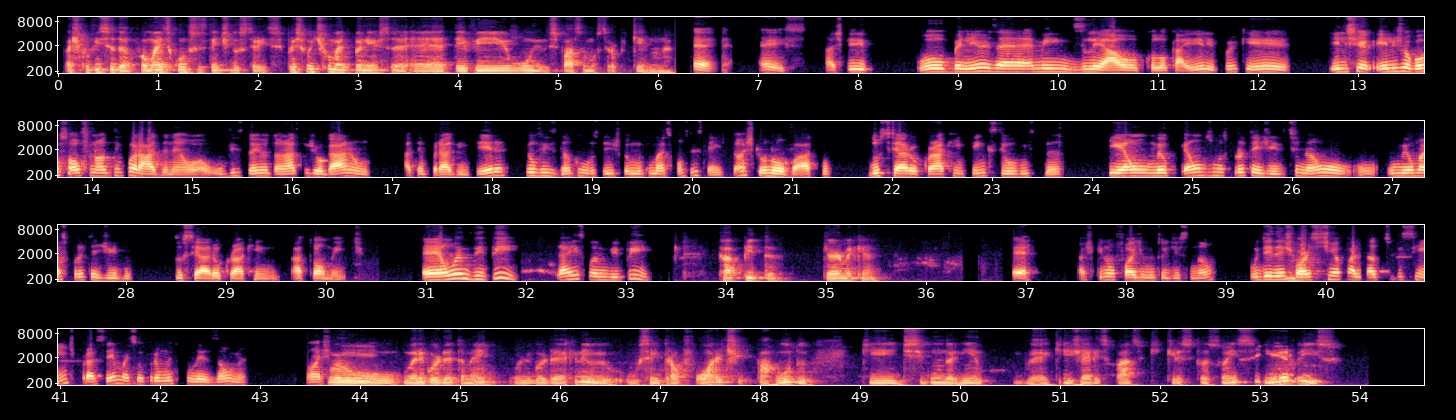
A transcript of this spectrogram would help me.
Acho que o Vincidan foi o mais consistente dos três. Principalmente que o Matt Baniers é, teve um espaço a mostrar pequeno, né? É, é isso. Acho que o Beniers é meio desleal colocar ele, porque ele, ele jogou só o final da temporada, né? O, o Vincidan e o Donato jogaram a temporada inteira, e o Vincidan, como você disse, foi muito mais consistente. Então acho que o novato do Seattle Kraken tem que ser o Vincidan, que é um, meu, é um dos meus protegidos, se não o, o meu mais protegido do Seattle Kraken atualmente. É um MVP? Dá risco MVP? Capita, Jerry McCann. É, acho que não foge muito disso, não. O Dennis Hum. Schwartz tinha qualidade suficiente para ser, mas sofreu muito com lesão, né? Então acho que. O, o Ernie Gourdet também. O Ernie Gourdet é aquele o central forte, parrudo, que de segunda linha, é, que gera espaço, que cria situações, e Figueiro. foi isso.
